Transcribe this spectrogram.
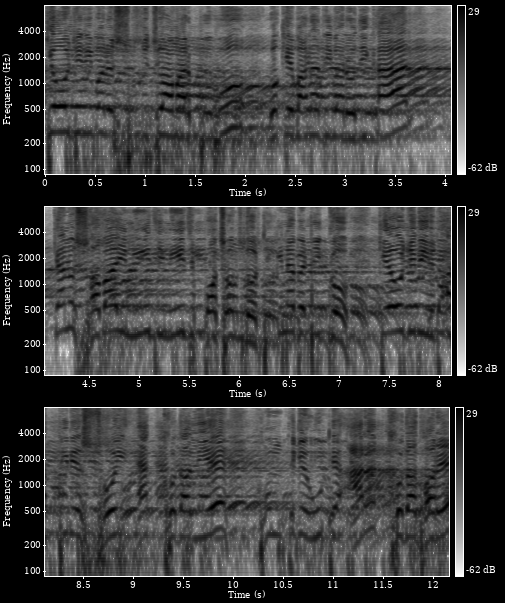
কেউ যদি বলে, সূর্য আমার প্রভু, ওকে বাধা দিবার অধিকার। কেন সবাই নিজ নিজ পছন্দ? ঠিক না গো? কেউ যদি রাত্রিরে সই এক খোদা দিয়ে ঘুম থেকে উঠে আর এক খোদা ধরে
